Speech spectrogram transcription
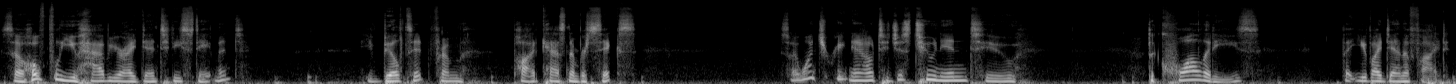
So hopefully you have your identity statement. You've built it from podcast number 6. So I want you right now to just tune in to the qualities that you've identified.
